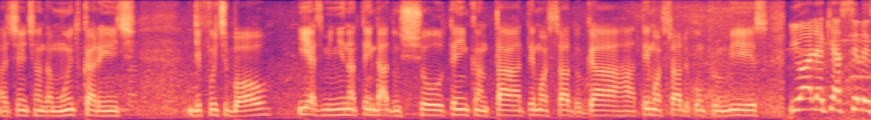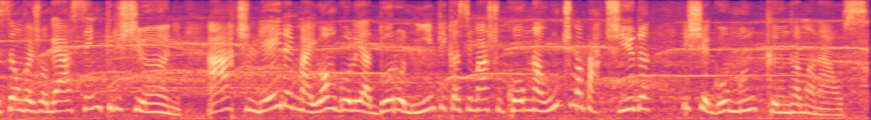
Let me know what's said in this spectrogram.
A gente anda muito carente de futebol e as meninas têm dado um show, têm encantado, têm mostrado garra, têm mostrado compromisso. E olha que a seleção vai jogar sem Cristiane. A artilheira e maior goleadora olímpica se machucou na última partida e chegou mancando a Manaus.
